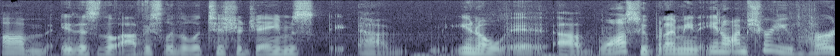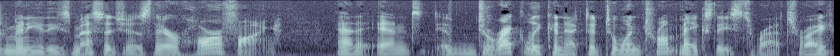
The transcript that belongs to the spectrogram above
Um, this is the, obviously the Letitia James, uh, you know, uh, lawsuit. But I mean, you know, I'm sure you've heard many of these messages. They're horrifying, and and directly connected to when Trump makes these threats, right?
